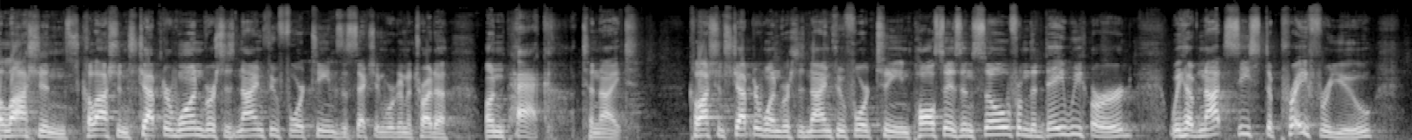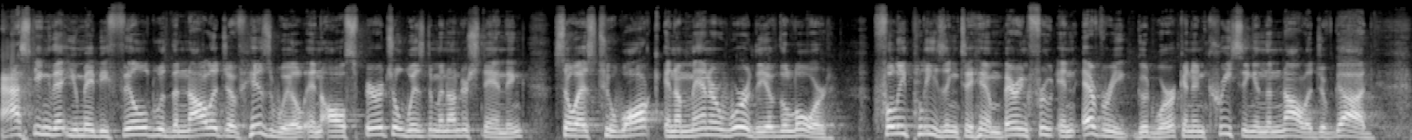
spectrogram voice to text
Colossians, Colossians chapter 1, verses 9 through 14 is the section we're going to try to unpack tonight. Colossians chapter 1, verses 9 through 14. Paul says, And so from the day we heard, we have not ceased to pray for you, asking that you may be filled with the knowledge of his will in all spiritual wisdom and understanding, so as to walk in a manner worthy of the Lord, fully pleasing to him, bearing fruit in every good work and increasing in the knowledge of God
